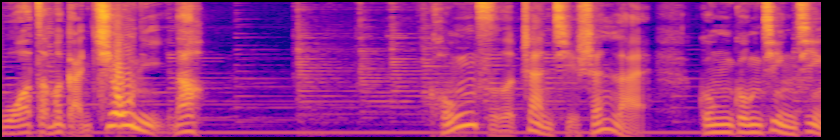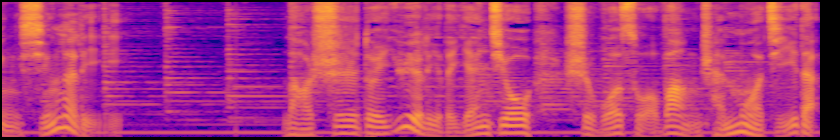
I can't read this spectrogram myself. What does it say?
我怎么敢教你呢？孔子站起身来，恭恭敬敬行了礼：“老师对乐理的研究是我所望尘莫及的，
